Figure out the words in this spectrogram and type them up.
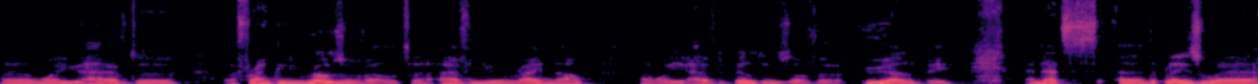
uh, where you have the uh, Franklin Roosevelt uh, Avenue right now, where you have the buildings of ULB. And that's the place where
